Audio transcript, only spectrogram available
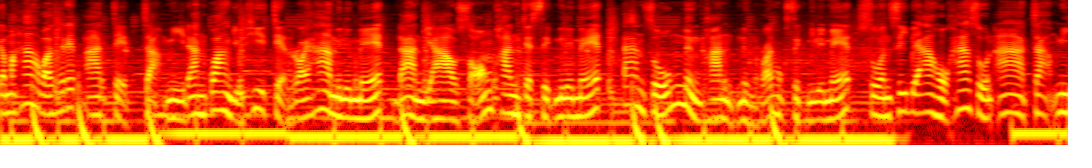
Yamaha y 7 R7 จะมีด้านกว้างอยู่ที่ 705มิลลิเมตรด้านยาว 2,070มิลลิเมตรด้านานสูง 1,160มิลลิเมตรส่วน CBR 650R จะมี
